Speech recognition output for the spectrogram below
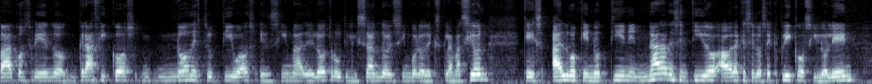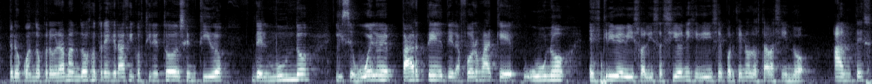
va construyendo gráficos no destructivos encima del otro utilizando el símbolo de exclamación, que es algo que no tiene nada de sentido ahora que se los explico si lo leen, pero cuando programan dos o tres gráficos tiene todo el sentido del mundo y se vuelve parte de la forma que uno escribe visualizaciones y dice por qué no lo estaba haciendo antes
